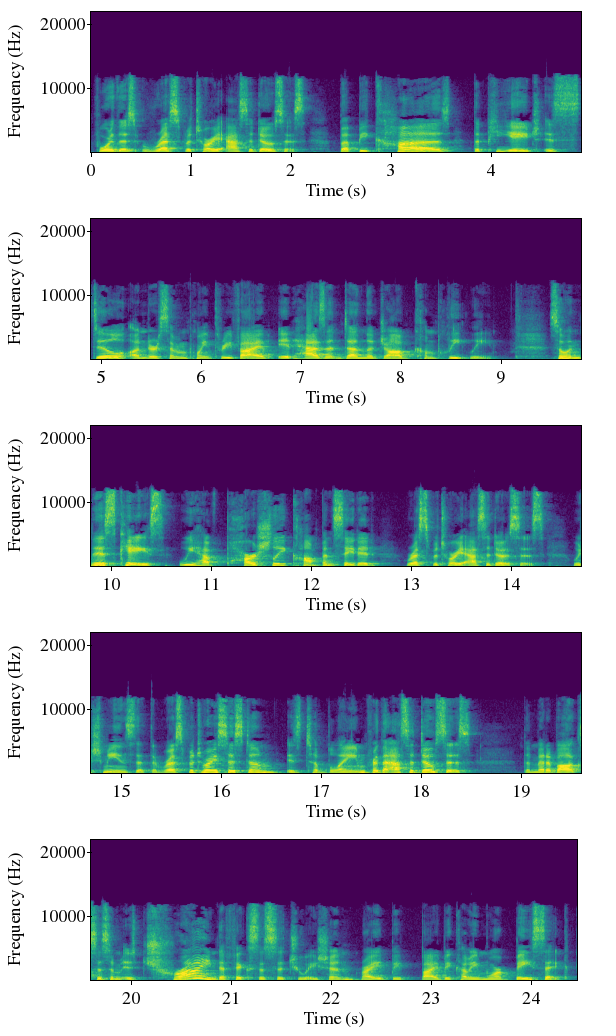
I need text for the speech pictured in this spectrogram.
for this respiratory acidosis. But because the pH is still under 7.35, it hasn't done the job completely. So in this case, we have partially compensated respiratory acidosis, which means that the respiratory system is to blame for the acidosis. The metabolic system is trying to fix the situation, right, by becoming more basic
